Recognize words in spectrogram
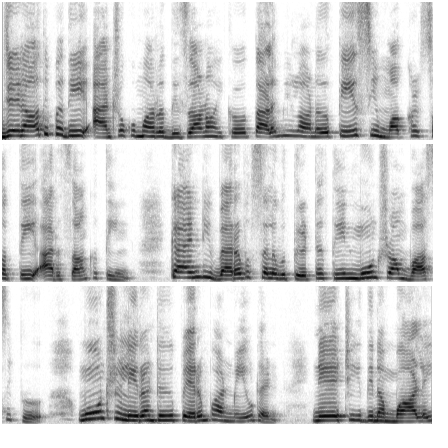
ஜனாதிபதி ஆண்ட்ரோகுமார திசாநாய்க்கு தலைமையிலான தேசிய மக்கள் சக்தி அரசாங்கத்தின் கண்டி வரவு செலவு திட்டத்தின் மூன்றாம் வாசிப்பு மூன்றில் இரண்டு பெரும்பான்மையுடன் நேற்றைய தினம் மாலை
